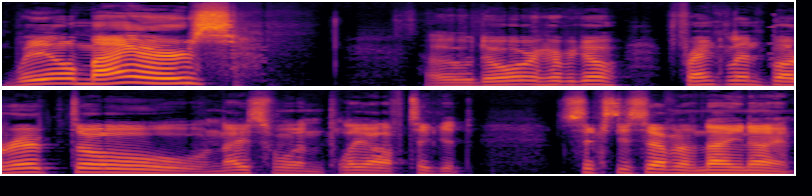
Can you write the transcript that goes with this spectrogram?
Wil Myers. Odor, here we go. Franklin Barreto. Nice one. Playoff ticket. 67 of 99.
